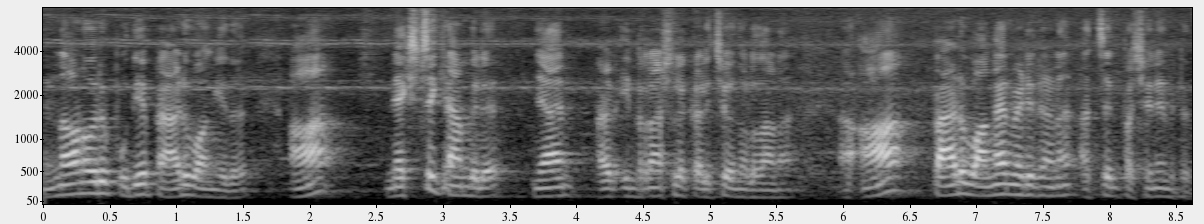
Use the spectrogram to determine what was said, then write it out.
എന്നാണോ ഒരു പുതിയ പാഡ് വാങ്ങിയത് ആ നെക്സ്റ്റ് ക്യാമ്പിൽ ഞാൻ ഇന്റർനാഷണൽ കളിച്ചു എന്നുള്ളതാണ്. ആ പാഡ് വാങ്ങാൻ വേണ്ടിയിട്ടാണ് അച്ഛൻ പശുവിനെ വിട്ടത്.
